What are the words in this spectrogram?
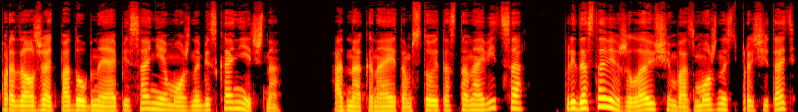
Продолжать подобное описание можно бесконечно, однако на этом стоит остановиться, предоставив желающим возможность прочитать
